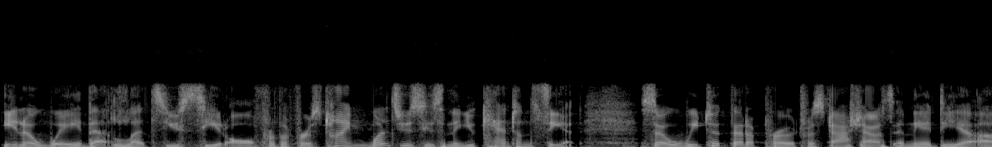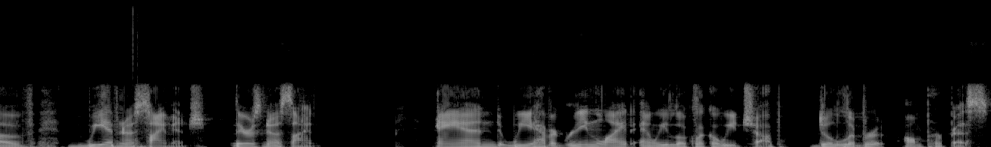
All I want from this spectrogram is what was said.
in a way that lets you see it all for the first time. Once you see something, you can't unsee it. So we took that approach with Stash House and the idea of we have no signage. There's no sign. And we have a green light and we look like a weed shop, deliberate on purpose.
